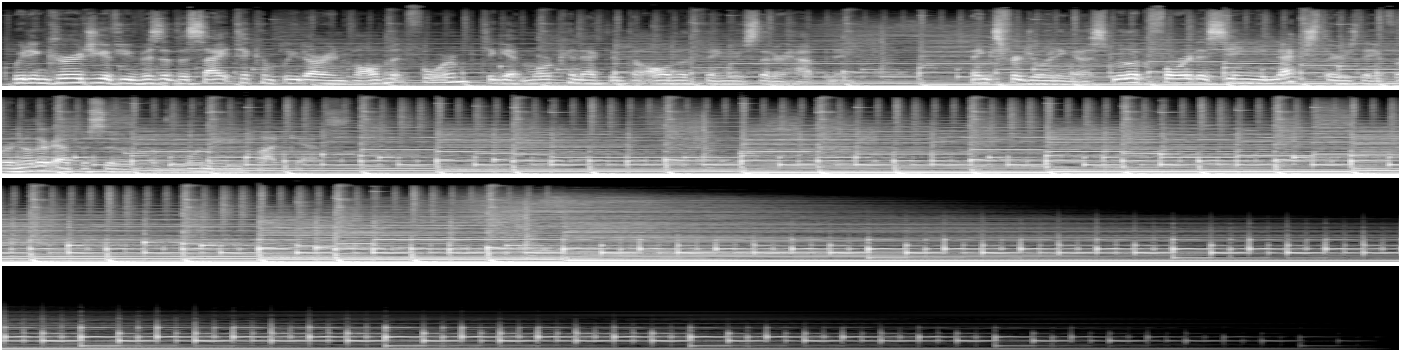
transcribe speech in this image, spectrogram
We'd encourage you if you visit the site to complete our involvement form to get more connected to all the things that are happening. Thanks for joining us. We look forward to seeing you next Thursday for another episode of the 180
